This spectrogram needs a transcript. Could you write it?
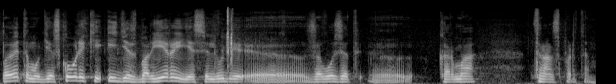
Поэтому дисковрики и дисбарьеры, если люди э, завозят э, корма транспортом.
